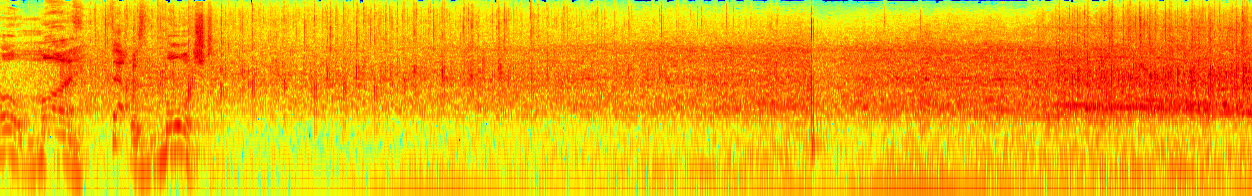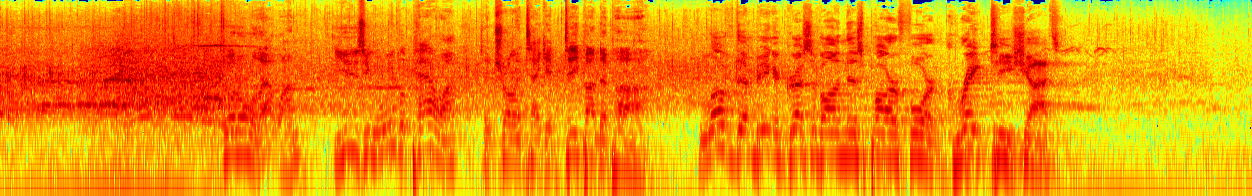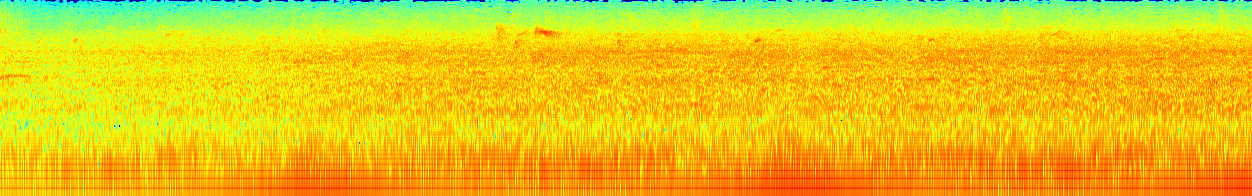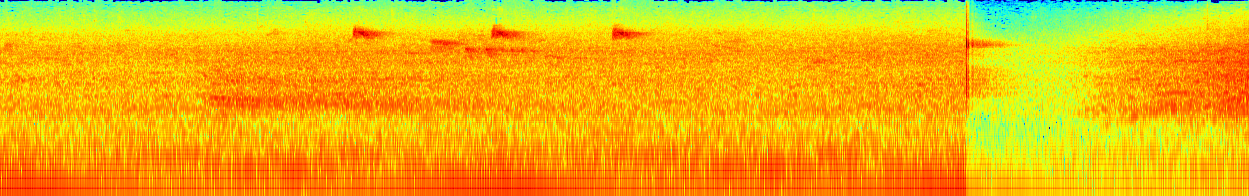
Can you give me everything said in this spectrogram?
Oh my, that was launched. Got all of that one, using all the power to try and take it deep under par. Love them being aggressive on this par four. Great tee shot.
